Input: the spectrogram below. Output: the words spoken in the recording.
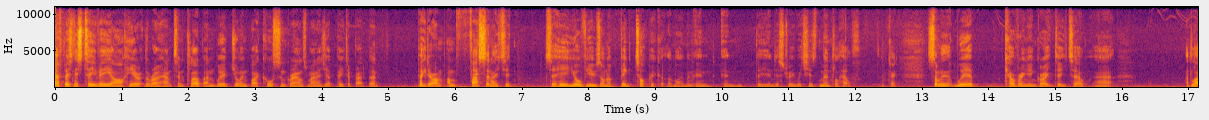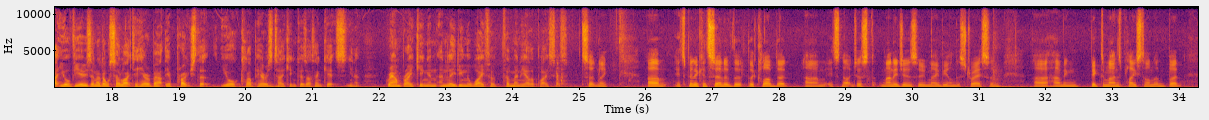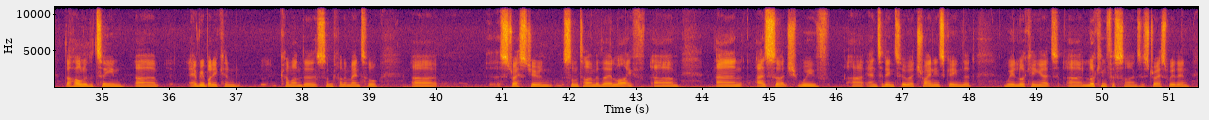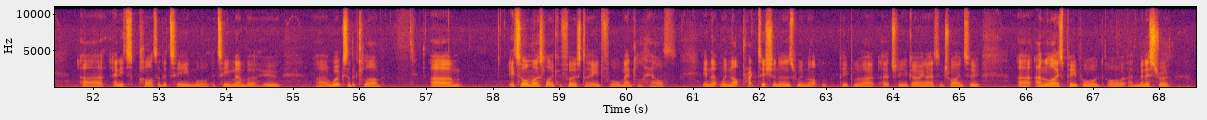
Turf Business TV are here at the Roehampton Club and we're joined by course and grounds manager Peter Bradburn. Peter, I'm, I'm fascinated to hear your views on a big topic at the moment in, in the industry, which is mental health. Okay, Something that we're covering in great detail. Uh, I'd like your views and I'd also like to hear about the approach that your club here is mm-hmm. taking because I think it's you know groundbreaking and, and leading the way for, for many other places. Certainly. Um, it's been a concern of the, the club that um, it's not just managers who may be under stress and uh, having big demands placed on them, but the whole of the team, uh, everybody can come under some kind of mental uh, stress during some time of their life. Um, and as such, we've uh, entered into a training scheme that we're looking at uh, looking for signs of stress within uh, any part of the team or a team member who uh, works at the club. Um, it's almost like a first aid for mental health in that we're not practitioners, we're not people who are actually going out and trying to uh, analyze people or, or administer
